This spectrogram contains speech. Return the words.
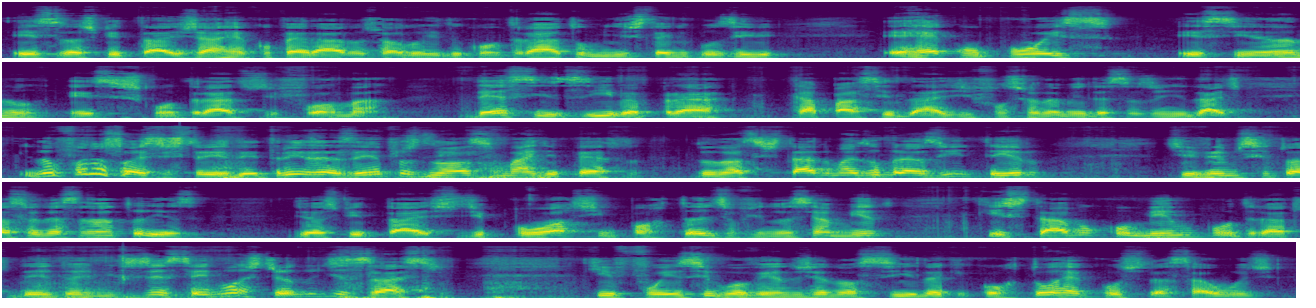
Esses hospitais já recuperaram os valores do contrato. O Ministério, inclusive, é, recompôs esse ano esses contratos de forma decisiva para a capacidade de funcionamento dessas unidades. E não foram só esses três, dei três exemplos nossos mais de perto do nosso estado, mas o Brasil inteiro tivemos situações dessa natureza, de hospitais de porte importantes ao financiamento que estavam com o mesmo contrato desde 2016, mostrando o desastre que foi esse governo genocida que cortou recursos da saúde,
